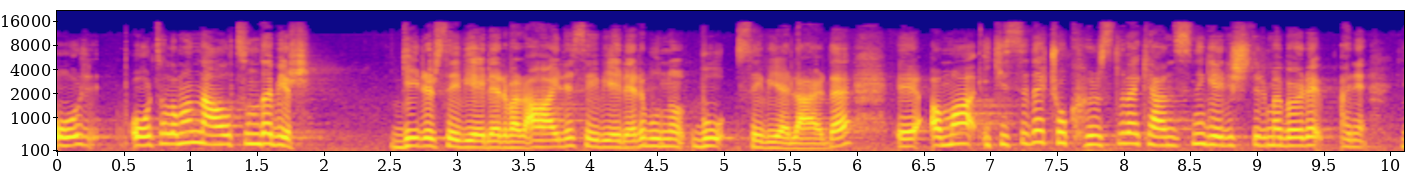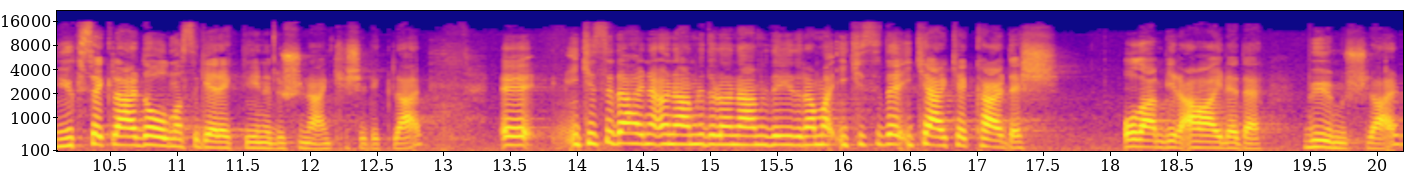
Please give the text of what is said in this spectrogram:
or- ortalamanın altında bir gelir seviyeleri var, aile seviyeleri bunu bu seviyelerde. E, ama ikisi de çok hırslı ve kendisini geliştirme böyle hani yükseklerde olması gerektiğini düşünen kişilikler. E, ikisi de hani önemlidir, önemli değildir ama ikisi de iki erkek kardeş olan bir ailede büyümüşler.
